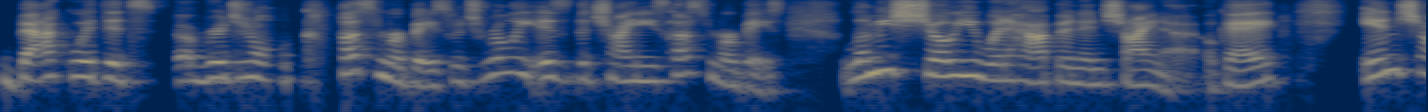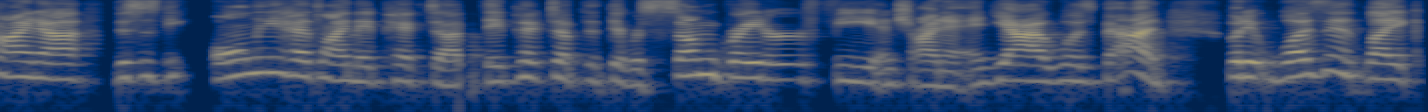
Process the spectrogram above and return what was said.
back with its original customer base, which really is the Chinese customer base. Let me show you what happened in China. Okay. In China, this is the only headline they picked up. They picked up that there was some greater fee in China. And yeah, it was bad, but it wasn't like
